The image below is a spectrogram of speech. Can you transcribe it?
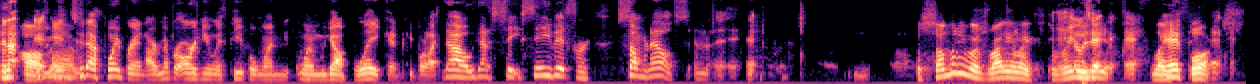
And, I, Oh, and, and to that point, Brandon, I remember arguing with people when when we got Blake, and people were like, "No, we got to save save it for someone else." And uh, Somebody was writing like three it was uh, like Anth- books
